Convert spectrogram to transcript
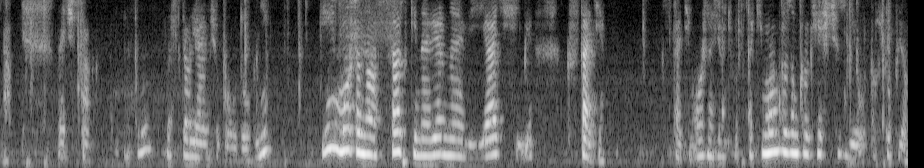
Да. Значит, так, угу. расставляем все поудобнее. И можно на остатки, наверное, взять себе... Кстати, кстати, можно сделать вот таким образом, как я сейчас сделаю, поступлю.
